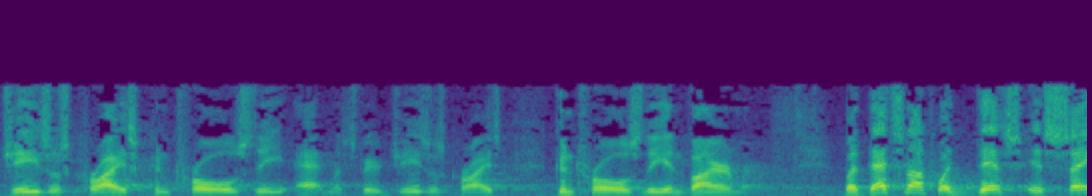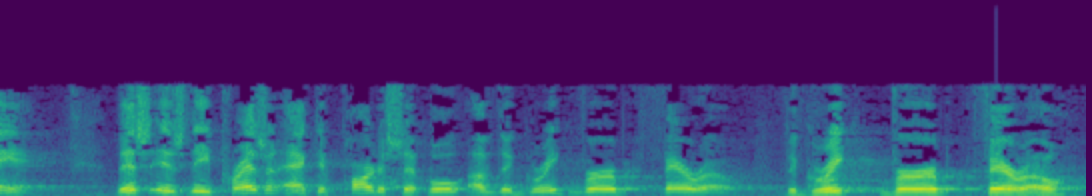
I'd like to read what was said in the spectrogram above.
Jesus Christ controls the atmosphere. Jesus Christ controls the environment. But that's not what this is saying. This is the present active participle of the Greek verb phero. The Greek verb phero,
